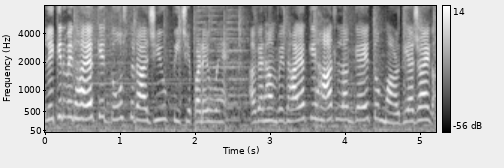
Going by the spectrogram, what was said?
लेकिन विधायक के दोस्त राजीव पीछे पड़े हुए हैं। अगर हम विधायक के हाथ लग गए तो मार दिया जाएगा।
